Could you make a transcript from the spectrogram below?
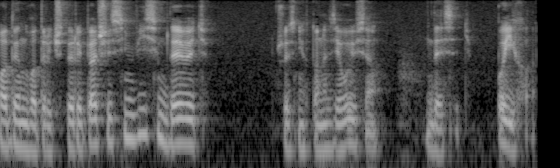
1, 2, 3, 4, 5, 6, 7, 8, 9. Щось ніхто не з'явився. 10. Поїхали.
